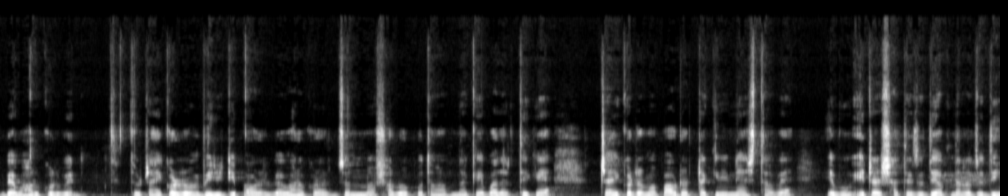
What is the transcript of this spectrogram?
ব্যবহার করবেন। তো ট্রাইকোডার্মা ভিরিটি পাউডার ব্যবহার করার জন্য সর্বপ্রথম আপনাকে বাজার থেকে ট্রাইকোডার্মা পাউডারটা কিনে নিয়ে আসতে হবে এবং এটার সাথে যদি আপনারা যদি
